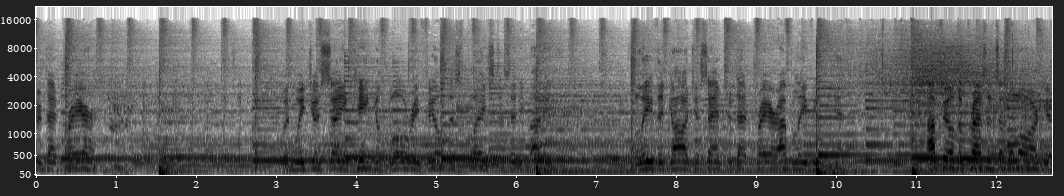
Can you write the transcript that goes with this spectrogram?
Answered that prayer? When we just sang King of Glory, fill this place, does anybody believe that God just answered that prayer? I believe He did. I feel the presence of the Lord here.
